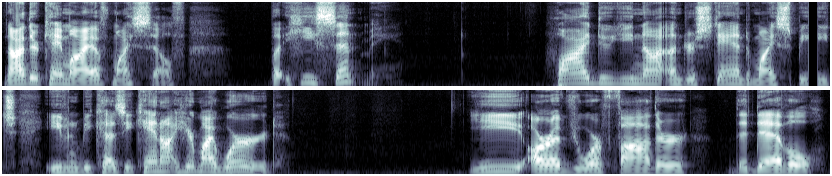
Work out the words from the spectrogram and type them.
Neither came I of myself, but he sent me. Why do ye not understand my speech, even because ye cannot hear my word? Ye are of your father the devil,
